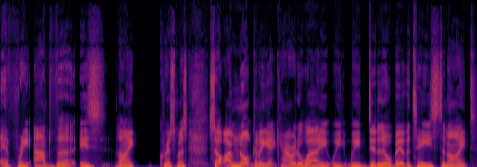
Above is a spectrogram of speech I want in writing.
every advert is like Christmas. So I'm not going to get carried away. We we did a little bit of a tease tonight.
